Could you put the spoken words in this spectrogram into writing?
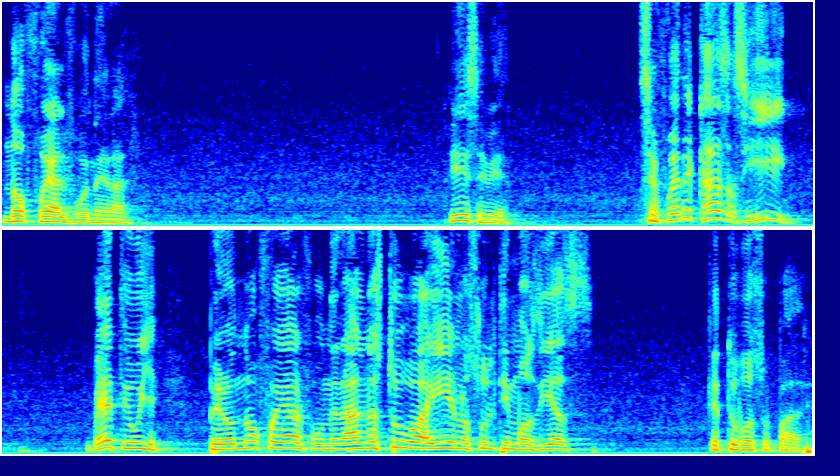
no fue al funeral. Fíjense bien. Se fue de casa, sí. Vete, huye. Pero no fue al funeral, no estuvo ahí en los últimos días que tuvo su padre.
